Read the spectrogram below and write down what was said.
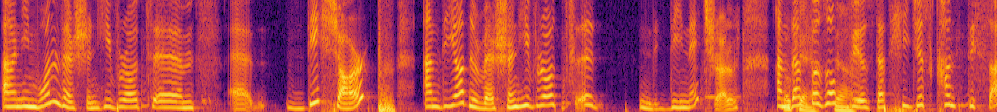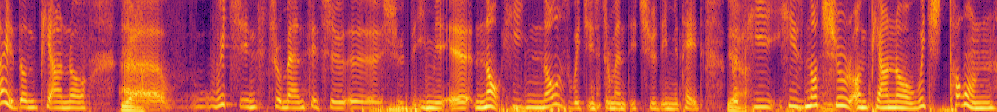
And in one version, he wrote um, uh, D sharp, and the other version, he wrote uh, D natural. And Okay, that was yeah. obvious that he just can't decide on piano. Yeah. Which instrument it should, uh, should imi- uh, no he knows which instrument it should imitate Yeah. but he he's not sure on piano which tone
